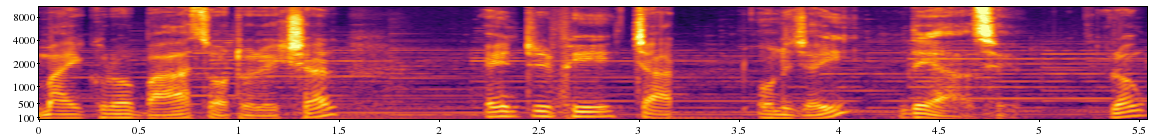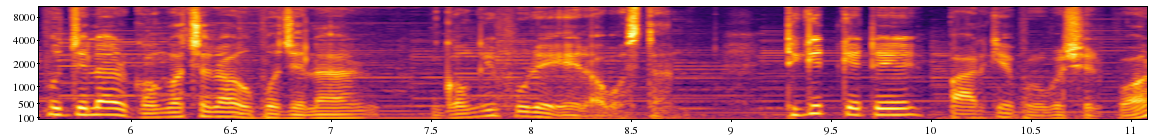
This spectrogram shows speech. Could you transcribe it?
মাইক্রো বাস অটোরিকশার এন্ট্রি ফি চার্ট অনুযায়ী দেয়া আছে। রংপুর জেলার গঙ্গাচড়া উপজেলার গঙ্গিপুরে এর অবস্থান। টিকিট কেটে পার্কে প্রবেশের পর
